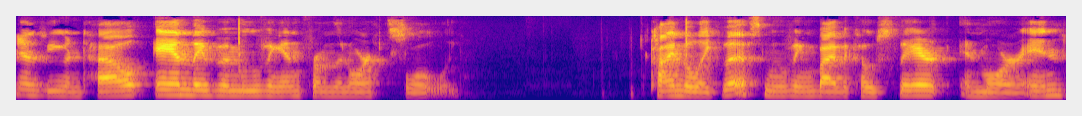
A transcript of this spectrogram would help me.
As you can tell, and they've been moving in from the north slowly. kind of like this, moving by the coast there and more in.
